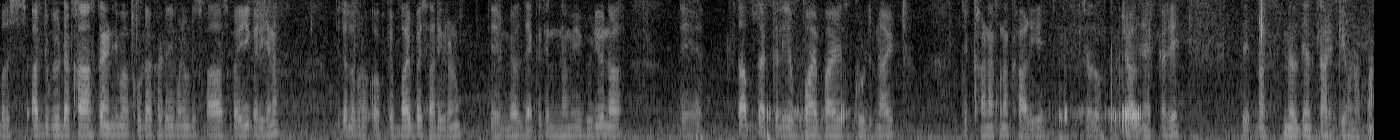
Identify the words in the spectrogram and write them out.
ਬਸ ਅੱਜ ਕੋਈ ਡਾ ਖਾਸ ਤਾਂ ਨਹੀਂ ਜੀ, ਮੈਂ ਖੁੱਡਾ ਖੱਡੇ ਦੀ ਮਾੜੀ ਮੋਟੀ ਸਾਫ਼ ਸਫ਼ਾਈ ਹੀ ਕਰੀ ਹੈ ਨਾ। ਤੇ ਚਲੋ ਫਿਰ ਓਕੇ ਬਾਏ ਬਾਏ ਸਾਰੇ ਵੀਰਾਂ ਨੂੰ। ਤੇ ਮਿਲਦੇ ਆ ਕਿਸੇ ਨਵੀਂ ਵੀਡੀਓ ਨਾਲ। ਤੇ ਤਬ ਤੱਕ ਲਈ ਬਾਏ ਬਾਏ ਗੁੱਡ ਨਾਈਟ ਤੇ ਖਾਣਾ ਖੁਣਾ ਖਾ ਲਈਏ। ਚਲੋ, ਚੱਲਦੇ ਆ ਘਰੇ। ਤੇ ਬਸ ਮਿਲਦੇ ਆ ਤੜਕੇ ਹੁਣ ਆਪਾਂ।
